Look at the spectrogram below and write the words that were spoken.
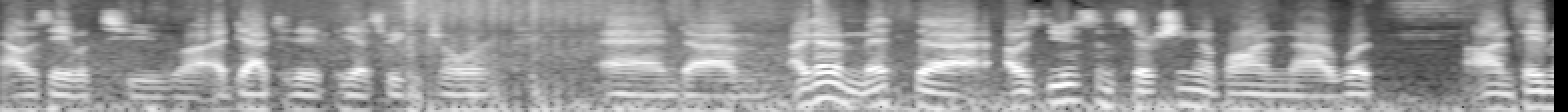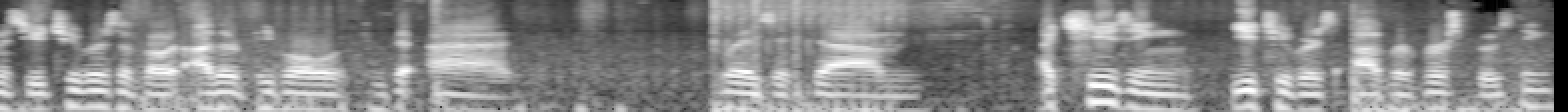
I was able to uh, adapt to the PS3 controller. And um, I gotta admit that I was doing some searching upon uh, what on famous YouTubers about other people, uh, what is it, um, accusing YouTubers of reverse boosting.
